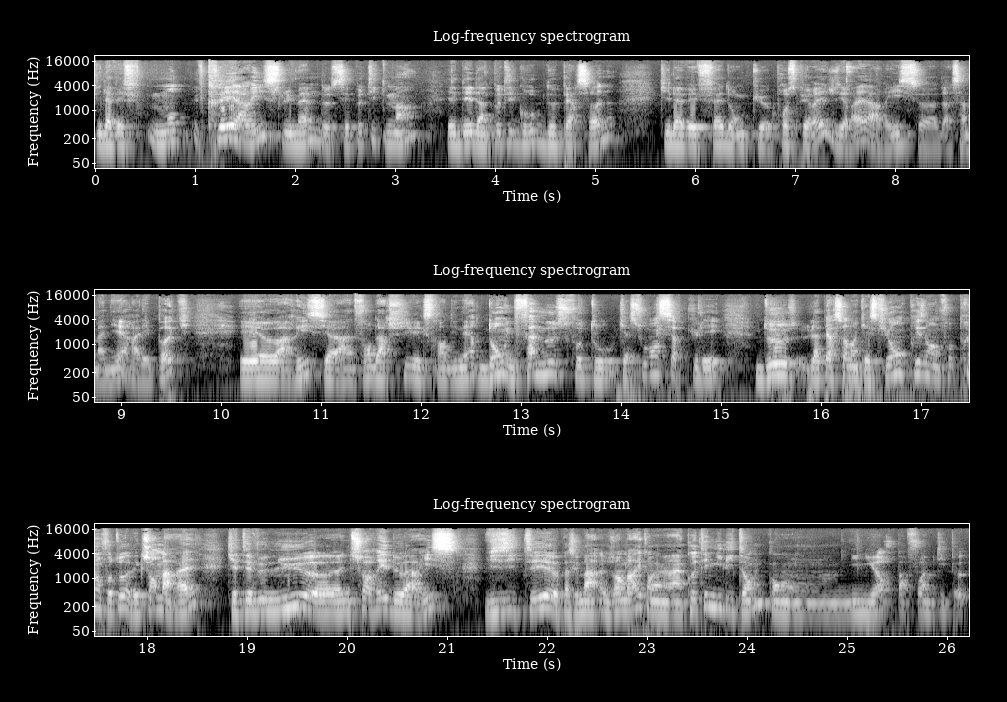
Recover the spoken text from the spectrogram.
il avait créé Harris lui-même de ses petites mains, aidé d'un petit groupe de personnes qu'il avait fait donc euh, prospérer, je dirais, Harris à sa manière à l'époque. Et euh, Harris, il y a un fonds d'archives extraordinaire, dont une fameuse photo qui a souvent circulé de la personne en question, prise en, pho- pris en photo avec Jean Marais, qui était venu euh, à une soirée de Harris visiter, euh, parce que Ma- Jean Marais quand même a un côté militant qu'on ignore parfois un petit peu.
